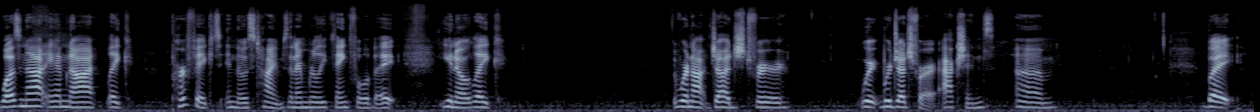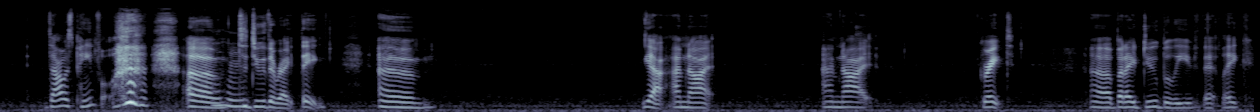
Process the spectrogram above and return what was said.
was not am not like perfect in those times. And i'm really thankful that you know like we're not judged for we're, we're judged for our actions. Um, but that was painful um, Mhm. to do the right thing. Um, yeah i'm not i'm not great. Uh, but i do believe that like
